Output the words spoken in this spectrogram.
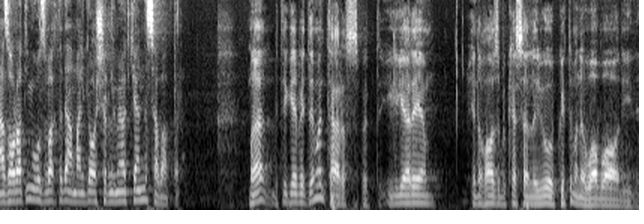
nazoratning o'z vaqtida amalga oshirilmayotgani sababdir. Man bitta gap aytaman tarix sifatida. Ilgari ham endi hozir bu kasallik yo'q bo'lib ketdi mana vabo deydi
